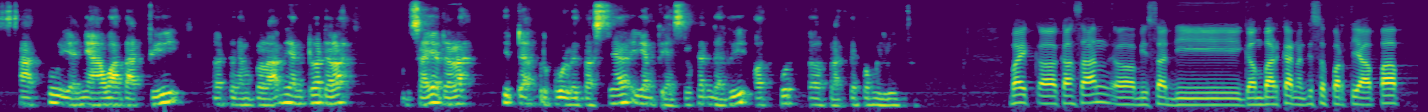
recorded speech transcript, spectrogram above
satu ya nyawa tadi uh, dengan pelan, yang kedua adalah saya adalah tidak berkualitasnya yang dihasilkan dari output uh, praktek pemilu itu. Baik, uh, Kang Saan uh, bisa digambarkan nanti seperti apa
